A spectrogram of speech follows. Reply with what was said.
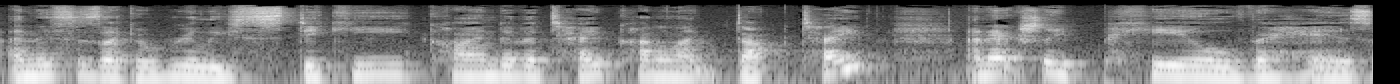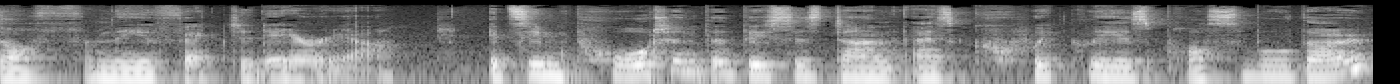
and this is like a really sticky kind of a tape, kind of like duct tape, and actually peel the hairs off from the affected area. It's important that this is done as quickly as possible though,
